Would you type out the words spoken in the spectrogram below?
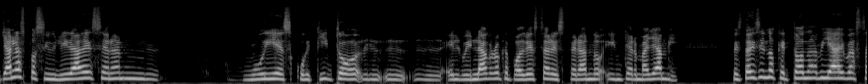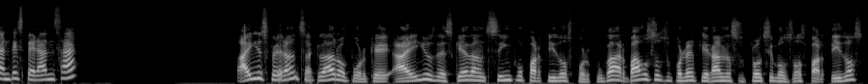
ya las posibilidades eran muy escuetito el, milagro que podría estar esperando Inter Miami. ¿Me está diciendo que todavía hay bastante esperanza? Hay esperanza, claro, porque a ellos les quedan cinco partidos por jugar. Vamos a suponer que ganan sus próximos dos partidos,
